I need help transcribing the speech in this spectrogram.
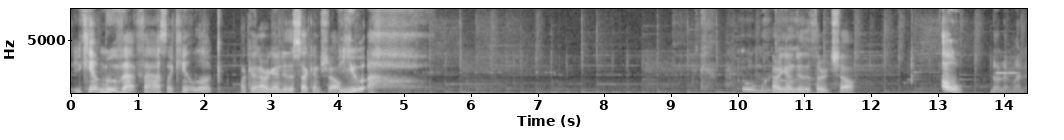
You can't move that fast. I can't look. Okay, now we're gonna do the second shelf. You. Oh my Now we're gonna do the third shell? Oh! No, never mind.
